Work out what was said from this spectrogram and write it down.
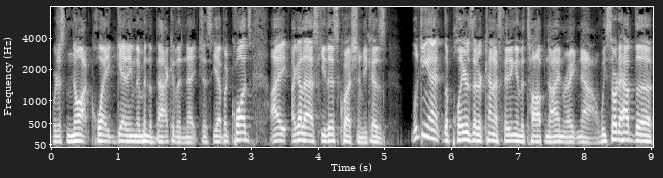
We're just not quite getting them in the back of the net just yet. But quads, I, I got to ask you this question because looking at the players that are kind of fitting in the top nine right now, we sort of have the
